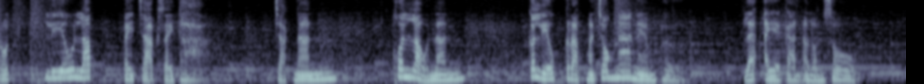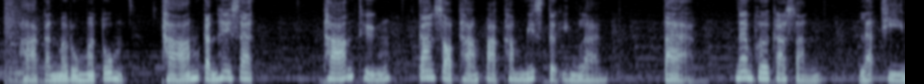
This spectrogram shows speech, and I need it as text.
รถเลี้ยวลับ ไปจากสายตา จากนั้น คนเหล่านั้นก็เหลียวกลับมาจ้องหน้านายอำเภอ และอัยการอลอนโซ พากันมารุมมาตุ้ม ถามกันให้แซดถามถึงการสอบถามปากคำมิสเตอร์อิงแลนด์ แต่นายอำเภอคาสัน และทีม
